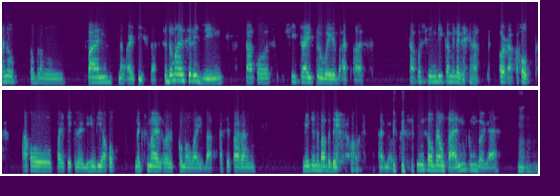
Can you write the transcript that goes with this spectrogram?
ano, sobrang fan ng artista. So dumaan si Regine, tapos she tried to wave at us. Tapos hindi kami nag-react. Or uh, ako, ako particularly, hindi ako nag-smile or kumaway back kasi parang medyo nababadoy ako. ano, yung sobrang fan, kumbaga. Mm-mm.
